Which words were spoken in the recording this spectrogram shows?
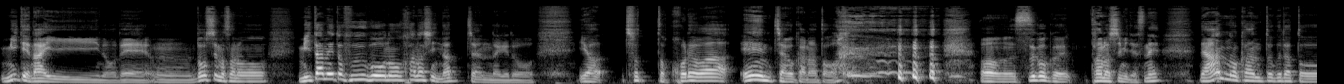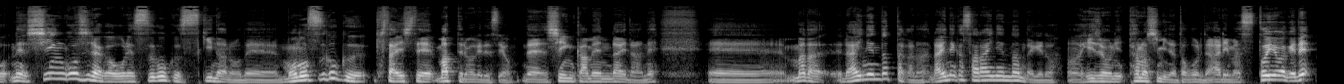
見てないので、うん、どうしてもその、見た目と風貌の話になっちゃうんだけど、いや、ちょっとこれはええんちゃうかなと。うん、すごく楽しみですね。で、庵野監督だとね、シン・ゴジラが俺すごく好きなので、ものすごく期待して待ってるわけですよ。で、新仮面ライダーね。えー、まだ来年だったかな？来年か再来年なんだけど、うん、非常に楽しみなところであります。というわけで、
